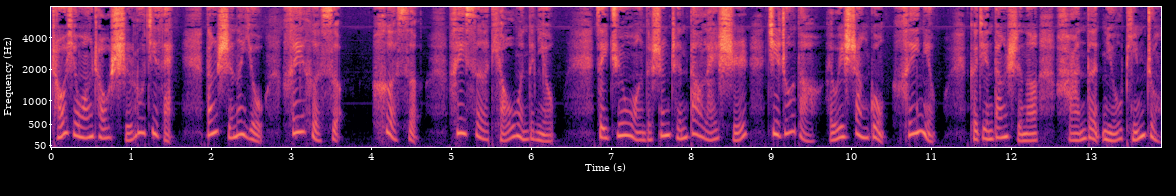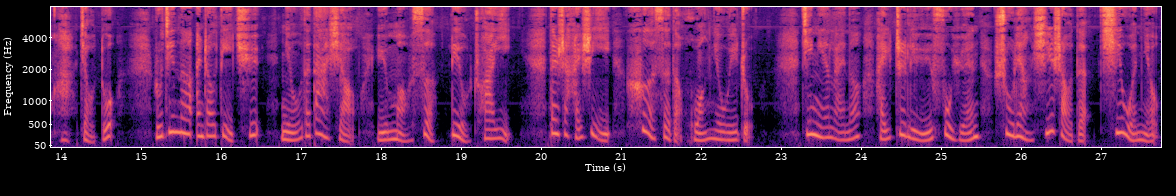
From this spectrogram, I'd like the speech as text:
朝鲜王朝实录记载，当时呢有黑褐色、褐色、黑色条纹的牛。在君王的生辰到来时，济州岛还未上供黑牛，可见当时呢韩的牛品种啊较多。如今呢，按照地区牛的大小与毛色略有差异，但是还是以褐色的黄牛为主。近年来呢，还致力于复原数量稀少的七纹牛。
